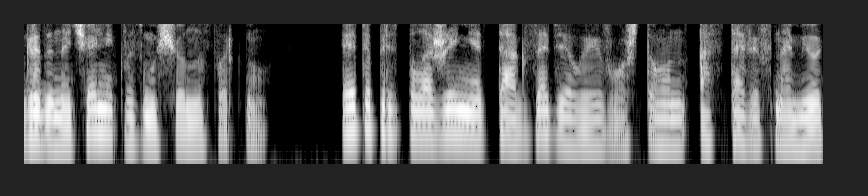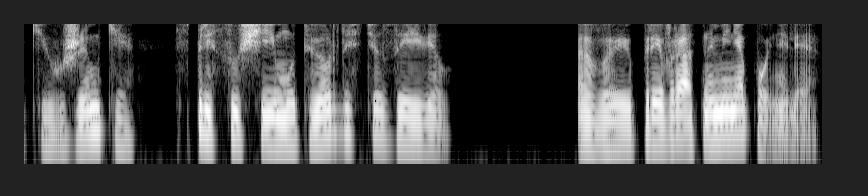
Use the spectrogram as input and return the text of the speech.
Градоначальник возмущенно фыркнул. Это предположение так задело его, что он, оставив намеки и ужимки, с присущей ему твердостью заявил. «Вы превратно меня поняли.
